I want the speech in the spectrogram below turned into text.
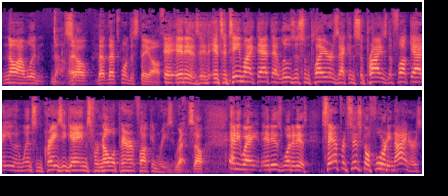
No, I wouldn't. No, So that, that's one to stay off. it, it is. It, it's a team like that that loses some players that can surprise the fuck out of you and win some crazy games for no apparent fucking reason. Right. So, anyway, it is what it is. San Francisco 49ers,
